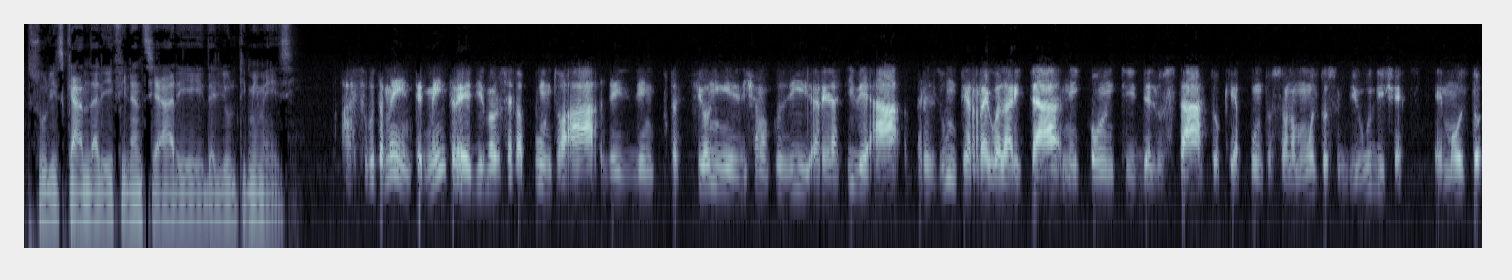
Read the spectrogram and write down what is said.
sugli scandali finanziari degli ultimi mesi. Assolutamente, mentre Dilma Rousseff appunto ha delle imputazioni diciamo così, relative a presunte irregolarità nei conti dello Stato che appunto sono molto sul giudice e molto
